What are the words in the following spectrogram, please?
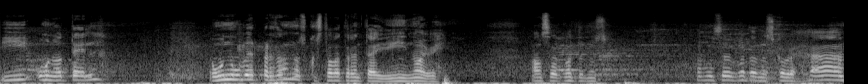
Y un hotel, un Uber, perdón, nos costaba 39. Vamos a ver cuánto nos, vamos a ver cuánto nos cobra. Ah,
